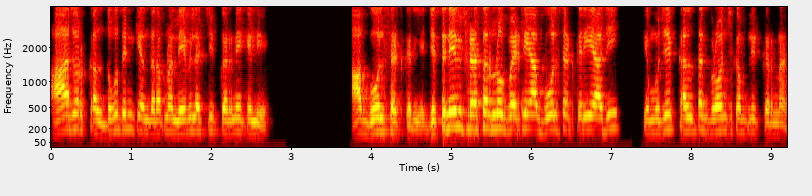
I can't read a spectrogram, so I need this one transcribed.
आज और कल, दो दिन के अंदर अपना लेवल अचीव करने के लिए आप गोल सेट करिए। जितने भी फ्रेशर लोग बैठे हैं, आप गोल सेट करिए आज ही कि मुझे कल तक ब्रॉन्ज कंप्लीट करना है।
